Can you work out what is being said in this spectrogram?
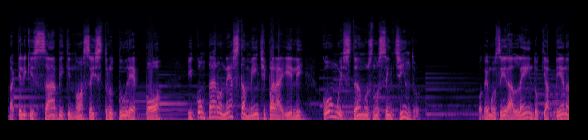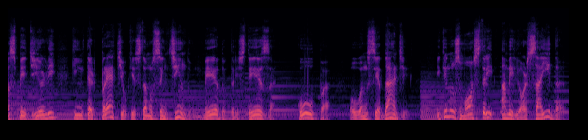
daquele que sabe que nossa estrutura é pó, e contar honestamente para Ele como estamos nos sentindo. Podemos ir além do que apenas pedir-lhe que interprete o que estamos sentindo, medo, tristeza, culpa ou ansiedade e que nos mostre a melhor saída.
